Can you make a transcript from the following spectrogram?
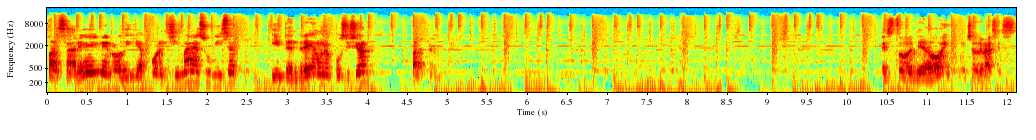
pasaré mi rodilla por encima de su bíceps y tendré una posición para terminar. Es todo el día de hoy, muchas gracias.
